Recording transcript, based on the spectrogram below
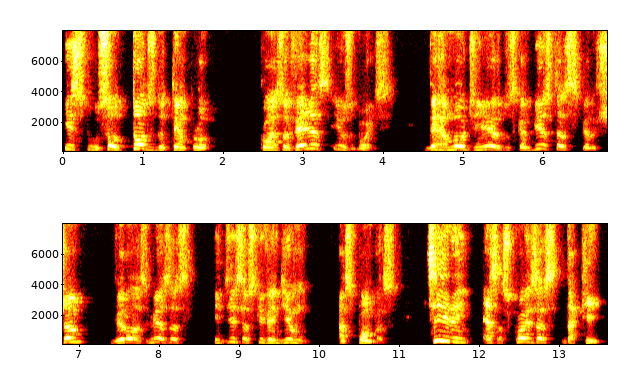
expulsou todos do templo com as ovelhas e os bois. Derramou o dinheiro dos cambistas pelo chão, virou as mesas e disse aos que vendiam as pombas: Tirem essas coisas daqui.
